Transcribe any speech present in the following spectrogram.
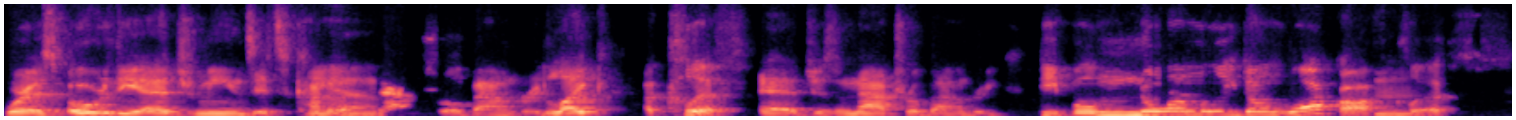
whereas over the edge means it's kind of a natural boundary. Like a cliff edge is a natural boundary. People normally don't walk off Mm. cliffs,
